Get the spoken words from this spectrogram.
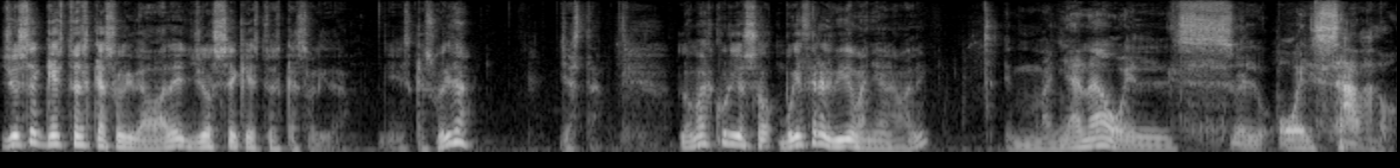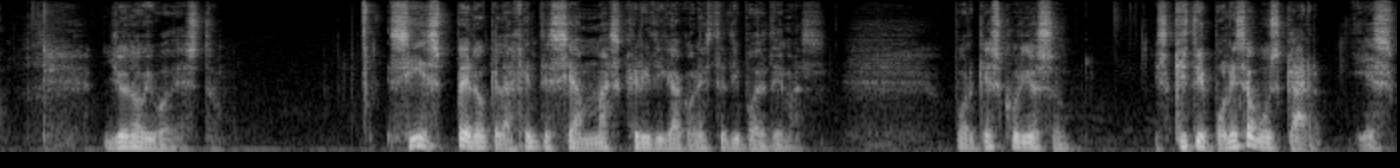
Yo sé que esto es casualidad, ¿vale? Yo sé que esto es casualidad. ¿Es casualidad? Ya está. Lo más curioso, voy a hacer el vídeo mañana, ¿vale? Mañana o el, o el sábado. Yo no vivo de esto sí espero que la gente sea más crítica con este tipo de temas. Porque es curioso, es que te pones a buscar y es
